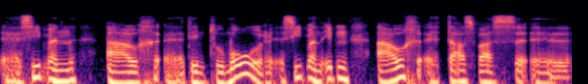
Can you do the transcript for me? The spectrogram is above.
äh, sieht man auch äh, den Tumor, sieht man eben auch äh, das, was äh,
